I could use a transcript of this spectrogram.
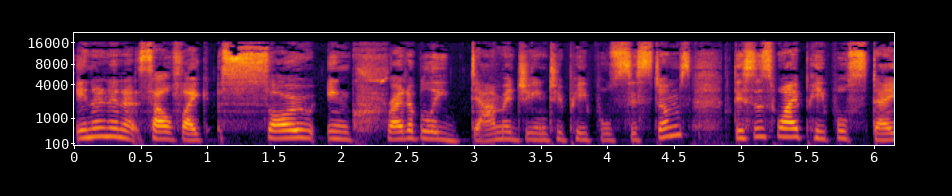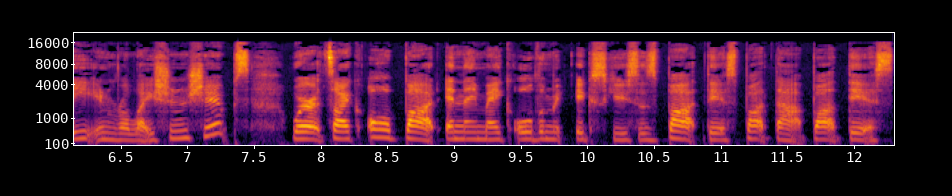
in and in itself like so incredibly damaging to people's systems. This is why people stay in relationships where it's like, oh, but, and they make all the excuses, but this, but that, but this.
